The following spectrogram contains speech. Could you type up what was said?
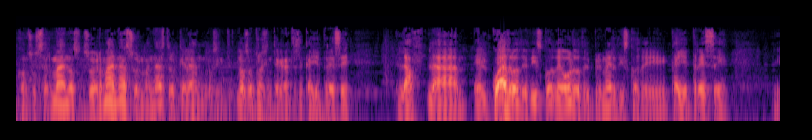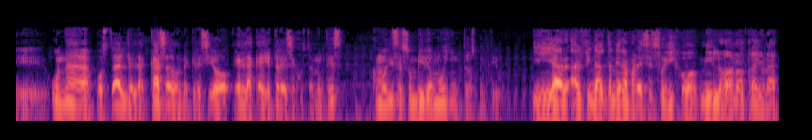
con, sus hermanos, su hermana, su hermanastro, que eran los, los otros integrantes de Calle 13. La, el cuadro de disco de oro del primer disco de Calle 13. Eh, una postal de la casa donde creció en la Calle 13 justamente. Es, como dices, un video muy introspectivo. Y al, al final también aparece su hijo, Milo, ¿no? Trae una,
